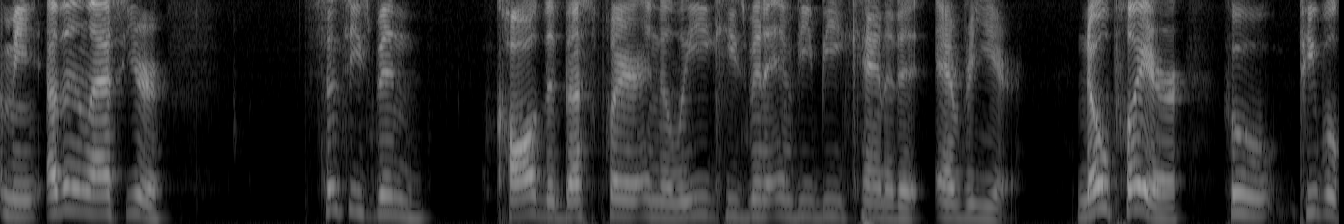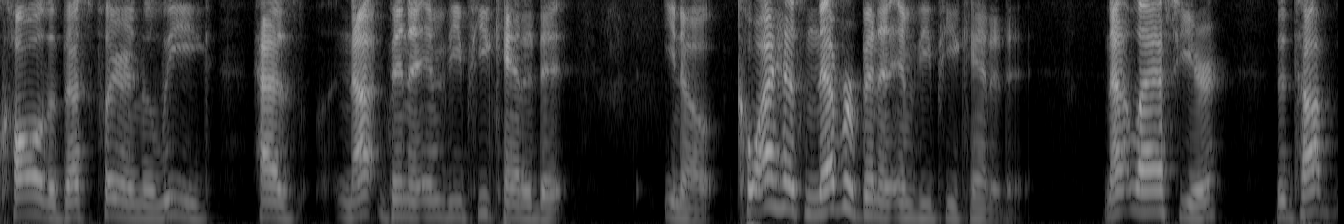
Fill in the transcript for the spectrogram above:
I mean, other than last year, since he's been called the best player in the league, he's been an MVP candidate every year. No player who people call the best player in the league has not been an MVP candidate. You know, Kawhi has never been an MVP candidate. Not last year. The top,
